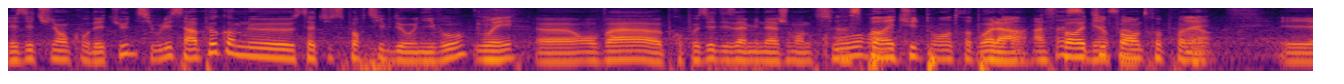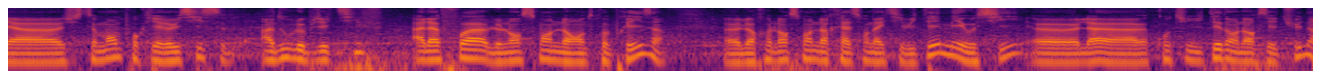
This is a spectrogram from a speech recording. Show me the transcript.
les étudiants en cours d'études. Si vous voulez, c'est un peu comme le statut sportif de haut niveau. Oui. On va proposer des aménagements de cours. Un sport-études pour entrepreneurs. Voilà, un sport bien études pour entrepreneurs. Et justement, pour qu'ils réussissent un double objectif, à la fois le lancement de leur entreprise, le lancement de leur création d'activité, mais aussi euh, la continuité dans leurs études.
